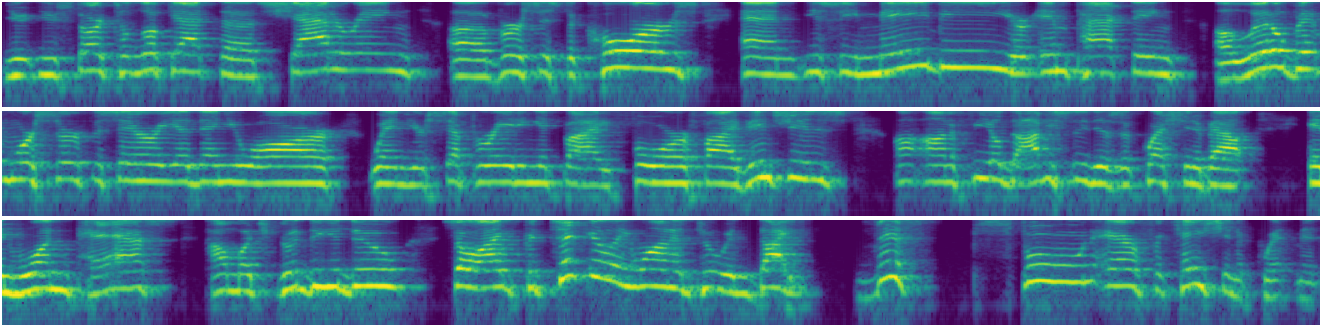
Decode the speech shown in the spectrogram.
You, you start to look at the shattering uh, versus the cores, and you see maybe you're impacting a little bit more surface area than you are when you're separating it by four or five inches uh, on a field. Obviously, there's a question about in one pass, how much good do you do? So I particularly wanted to indict this spoon airification equipment,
